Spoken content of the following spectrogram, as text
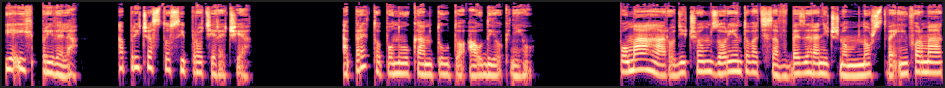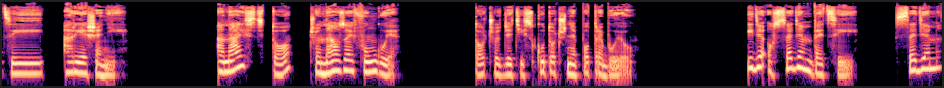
Je ich priveľa a pričasto si protirečia a preto ponúkam túto audioknihu. Pomáha rodičom zorientovať sa v bezhraničnom množstve informácií a riešení. a nájsť to, čo naozaj funguje. To, čo deti skutočne potrebujú. Ide o sedem vecí, sedem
